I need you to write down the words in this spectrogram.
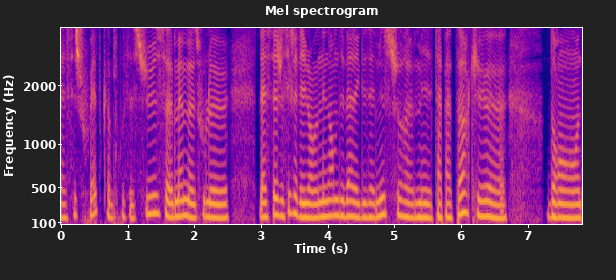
assez chouette comme processus. Même tout l'aspect, je sais que j'avais eu un énorme débat avec des amis sur, mais t'as pas peur que dans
